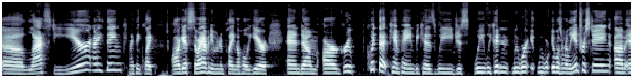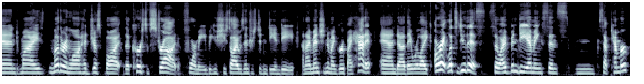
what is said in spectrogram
uh last year, I think. I think like August. So I haven't even been playing a whole year. And um, our group quit that campaign because we just we we couldn't we weren't we were it wasn't really interesting um and my mother-in-law had just bought the curse of strahd for me because she saw i was interested in d&d and i mentioned to my group i had it and uh, they were like all right let's do this so i've been dming since mm, september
